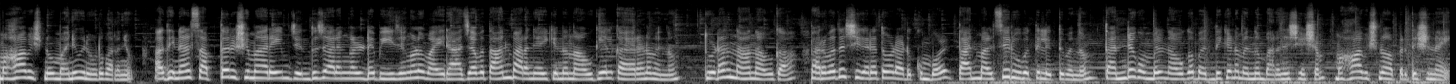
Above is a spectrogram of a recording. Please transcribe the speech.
മഹാവിഷ്ണു മനുവിനോട് പറഞ്ഞു. അതിനാൽ സപ്ത ഋഷിമാരെയും ജന്തുജാലങ്ങളുടെ ബീജങ്ങളുമായി രാജാവ് താൻ പറഞ്ഞയക്കുന്ന നൗകയിൽ കയറണമെന്നും തുടർന്ന് ആ നൗക പർവത ശിഖരത്തോടടുക്കുമ്പോൾ താൻ മത്സ്യരൂപത്തിലെത്തുമെന്നും തന്റെ കൊമ്പിൽ നൗക ബന്ധിക്കണമെന്നും പറഞ്ഞ ശേഷം മഹാവിഷ്ണു അപ്രത്യക്ഷനായി.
